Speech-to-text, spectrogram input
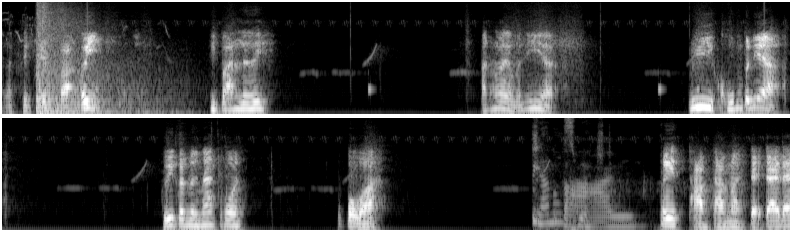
อันละสิบเอ็ดบาทเอ้ยสิบบาทเลย อันเท่าไหร่วะเนี่ยเฮ้ยคุ้มปะเนี่ยเฮ้ยแป๊บนึงนะทุกคนคุ้มปะวะ Channel ตา switched. ยเฮ้ยถามถามหน่อย ได้ได้ได้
